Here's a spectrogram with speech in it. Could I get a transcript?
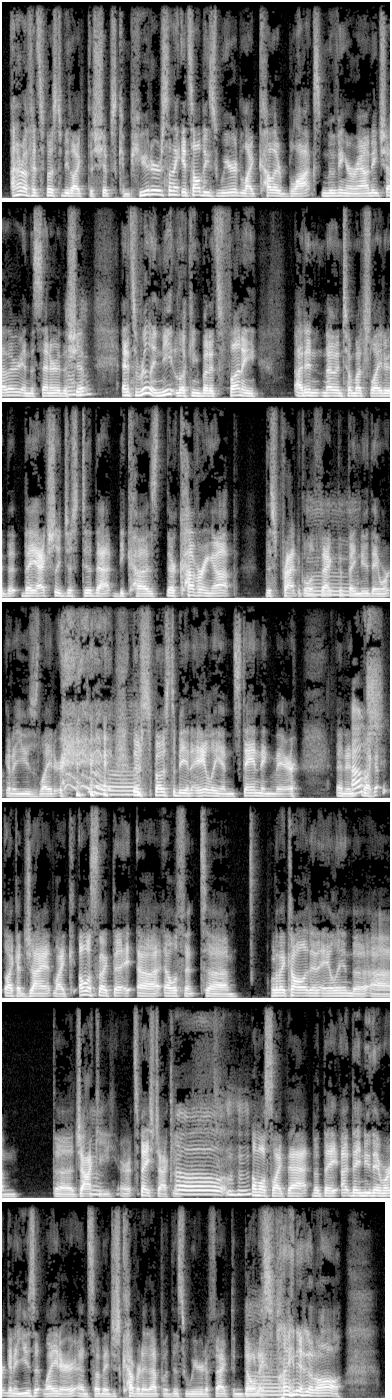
I don't know if it's supposed to be like the ship's computer or something. It's all these weird like colored blocks moving around each other in the center of the ship, and it's really neat looking, but it's funny. I didn't know until much later that they actually just did that because they're covering up this practical effect that they knew they weren't going to use later. There's supposed to be an alien standing there, and Oh, like sh- a, like a giant, like almost like the uh, elephant. Um, what do they call it An Alien? The um, the jockey or space jockey. Oh, mhm. Almost like that, but they uh, they knew they weren't going to use it later, and so they just covered it up with this weird effect and don't explain it at all.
